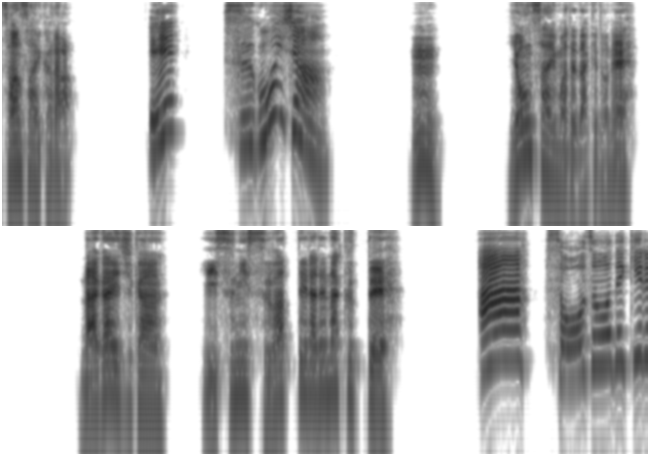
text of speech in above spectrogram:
3歳から。え、すごいじゃん。うん。4歳までだけどね。長い時間、椅子に座ってられなくって。ああ、想像できる。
